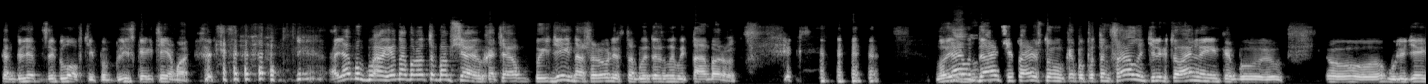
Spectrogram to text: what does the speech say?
как Глеб Зеглов, типа, близкая тема. А я, а я, наоборот, обобщаю, хотя, по идее, наши роли с тобой должны быть наоборот. Но я, ну... да, считаю, что как бы, потенциал интеллектуальный как бы, э, у людей,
